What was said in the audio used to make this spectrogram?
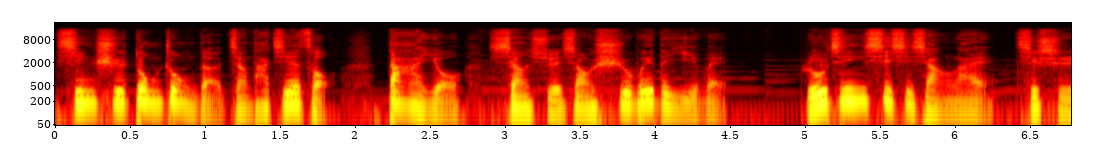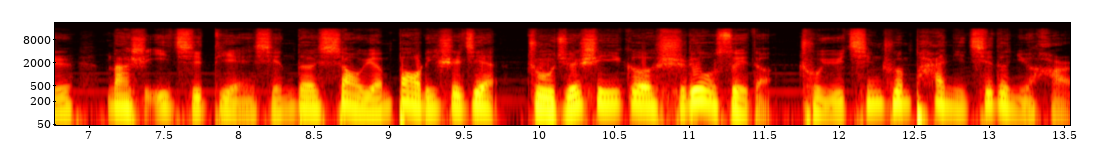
兴师动众地将他接走，大有向学校示威的意味。如今细细想来，其实那是一起典型的校园暴力事件，主角是一个十六岁的处于青春叛逆期的女孩。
